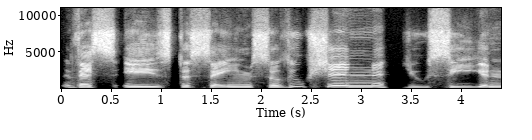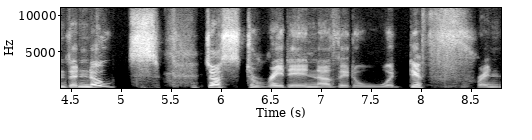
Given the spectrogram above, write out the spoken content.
this is the same solution you see in the notes, just written a little differently.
